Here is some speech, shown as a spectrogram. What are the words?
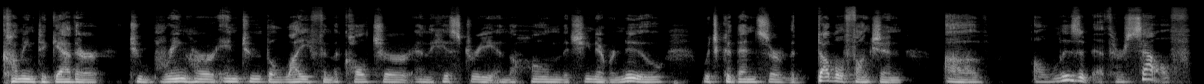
coming together to bring her into the life and the culture and the history and the home that she never knew, which could then serve the double function of Elizabeth herself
